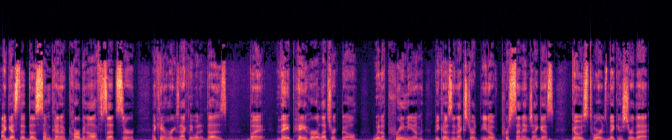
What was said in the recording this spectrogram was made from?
I guess that does some kind of carbon offsets or I can't remember exactly what it does, but they pay her electric bill with a premium because an extra, you know, percentage, I guess, goes towards making sure that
